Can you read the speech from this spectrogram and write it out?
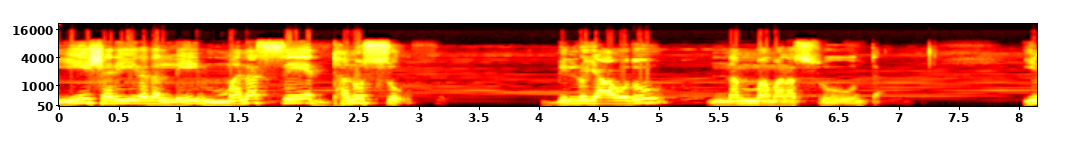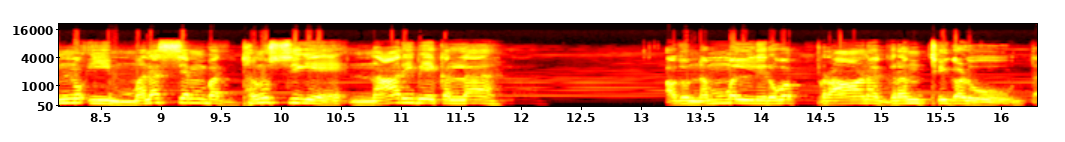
ಈ ಶರೀರದಲ್ಲಿ ಮನಸ್ಸೇ ಧನುಸ್ಸು. ಬಿಲ್ಲು ಯಾವುದು? ನಮ್ಮ ಮನಸ್ಸು ಅಂತ. ಇನ್ನು ಈ ಮನಸ್ಸೆಂಬ ಧನುಸ್ಸಿಗೆ ನಾರಿ ಬೇಕಲ್ಲ? ಅದು ನಮ್ಮಲ್ಲಿರುವ ಪ್ರಾಣ ಗ್ರಂಥಿಗಳು ಅಂತ.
